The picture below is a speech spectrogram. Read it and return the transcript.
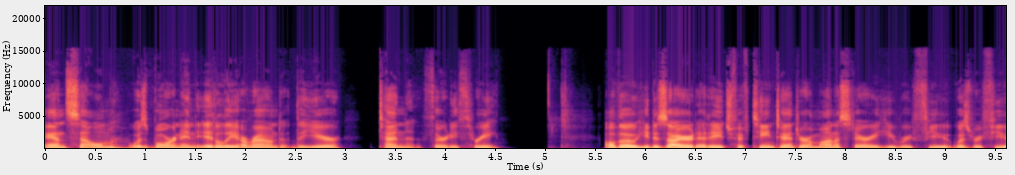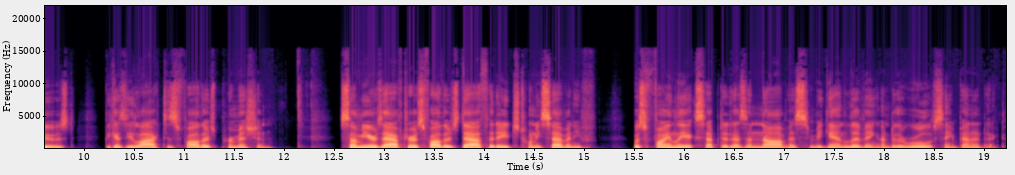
Anselm was born in Italy around the year 1033. Although he desired at age 15 to enter a monastery, he refu- was refused because he lacked his father's permission. Some years after his father's death, at age 27, he f- was finally accepted as a novice and began living under the rule of St. Benedict.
